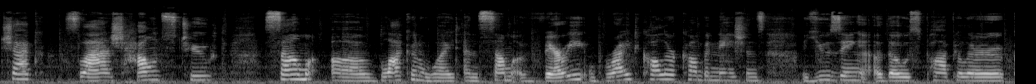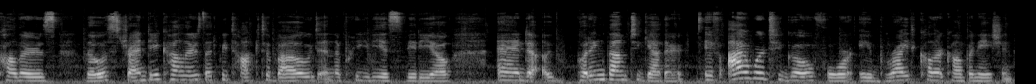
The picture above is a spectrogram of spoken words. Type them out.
check slash houndstooth some uh, black and white and some very bright color combinations using those popular colors those trendy colors that we talked about in the previous video and uh, putting them together. If I were to go for a bright color combination,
